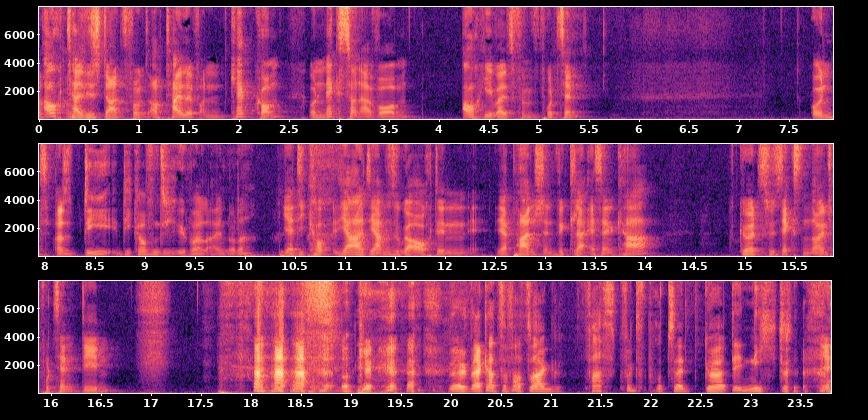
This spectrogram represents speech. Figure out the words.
auch gekauft? Teil dieses Staatsfonds, auch Teile von Capcom und Nexon erworben. Auch jeweils 5%. Und Also die, die kaufen sich überall ein, oder? ja, die, ja, die haben sogar auch den japanischen Entwickler SNK. Gehört zu 96% denen. Okay. da kannst du fast sagen, fast 5% gehört denen nicht. Ja.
